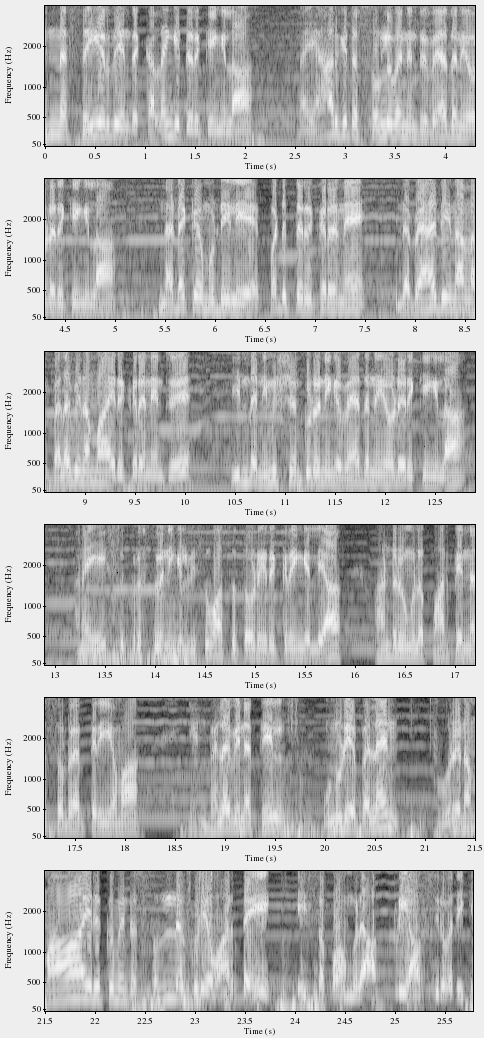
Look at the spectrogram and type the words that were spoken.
என்ன செய்யறது என்று கலங்கிட்டு இருக்கீங்களா? நான் யார்கிட்ட சொல்லுவேன் என்று வேதனையோடு இருக்கீங்களா? நடக்க முடியலையே படுத்து இருக்கிறேனே இந்த வேதியினால் நான் பலவீனமா இருக்கிறேன் என்று இந்த நிமிஷம் கூட நீங்க வேதனையோடு இருக்கீங்களா? ஆனா இயேசு கிறிஸ்துவ நீங்கள் விசுவாசத்தோடு இருக்கிறீங்க இல்லையா? ஆண்டவர் உங்களை பார்த்து என்ன சொல்றார் தெரியுமா? என் பலவீனத்தில் உன்னுடைய பலன் பூரணமா இருக்கும் என்று சொல்லக்கூடிய வார்த்தை ஏசப்பா உங்களை அப்படி ஆசீர்வதிக்க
